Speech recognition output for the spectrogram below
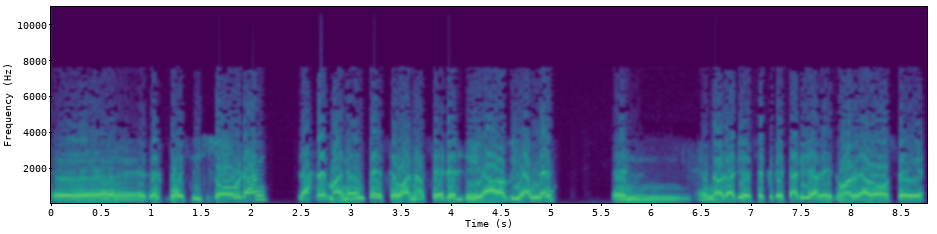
Eh, después si sobran, las remanentes se van a hacer el día viernes en, en horario de secretaría de 9 a 12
